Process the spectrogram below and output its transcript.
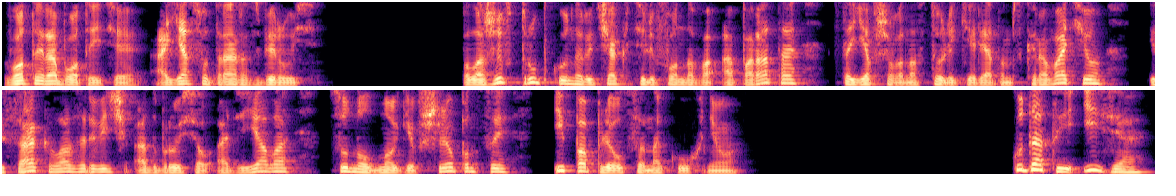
Вот и работайте, а я с утра разберусь. Положив трубку на рычаг телефонного аппарата, стоявшего на столике рядом с кроватью, Исаак Лазаревич отбросил одеяло, сунул ноги в шлепанцы и поплелся на кухню. «Куда ты, Изя?»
